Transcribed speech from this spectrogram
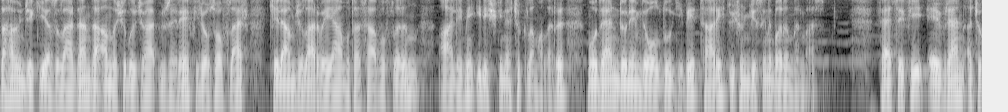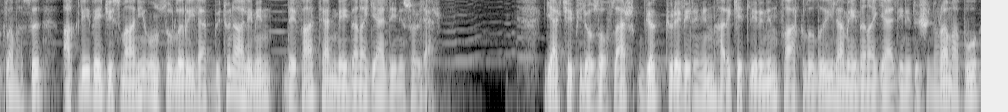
Daha önceki yazılardan da anlaşılacağı üzere filozoflar, kelamcılar veya mutasavvıfların aleme ilişkin açıklamaları modern dönemde olduğu gibi tarih düşüncesini barındırmaz. Felsefi evren açıklaması akli ve cismani unsurlarıyla bütün alemin defaten meydana geldiğini söyler. Gerçi filozoflar gök kürelerinin hareketlerinin farklılığıyla meydana geldiğini düşünür ama bu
